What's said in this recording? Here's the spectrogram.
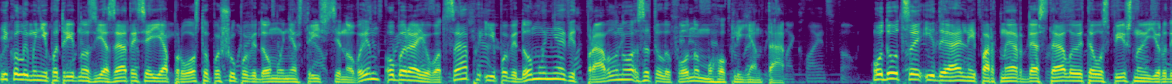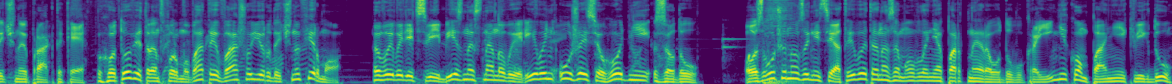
І коли мені потрібно зв'язатися, я просто пишу повідомлення в стрічці новин, обираю WhatsApp і повідомлення відправлено за телефоном мого клієнта. Оду це ідеальний партнер для сталої та успішної юридичної практики. Готові трансформувати вашу юридичну фірму. Виведіть свій бізнес на новий рівень уже сьогодні з ОДУ. Озвучено з ініціативи та на замовлення партнера ОДУ в Україні компанії QuickDo.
